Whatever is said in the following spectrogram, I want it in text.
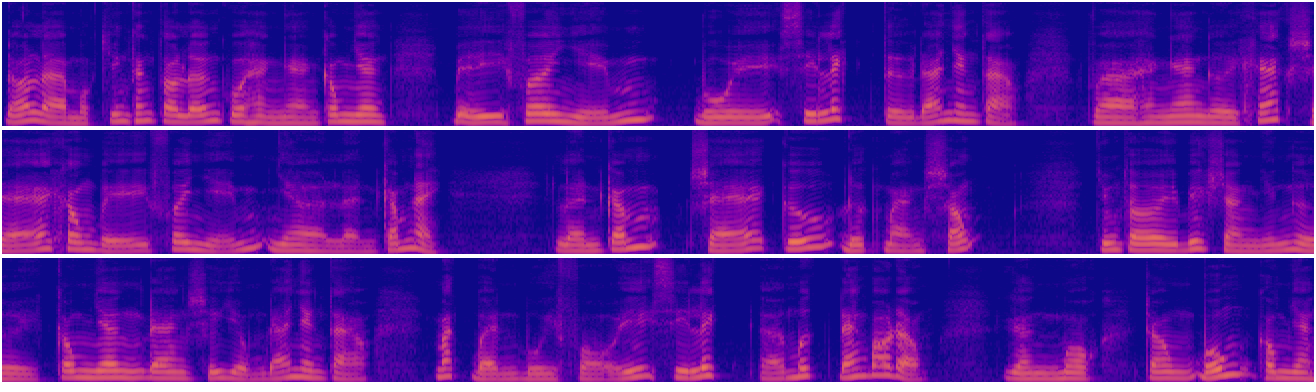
đó là một chiến thắng to lớn của hàng ngàn công nhân bị phơi nhiễm bụi silic từ đá nhân tạo và hàng ngàn người khác sẽ không bị phơi nhiễm nhờ lệnh cấm này. Lệnh cấm sẽ cứu được mạng sống. Chúng tôi biết rằng những người công nhân đang sử dụng đá nhân tạo mắc bệnh bụi phổi silic ở mức đáng báo động, gần một trong bốn công nhân.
